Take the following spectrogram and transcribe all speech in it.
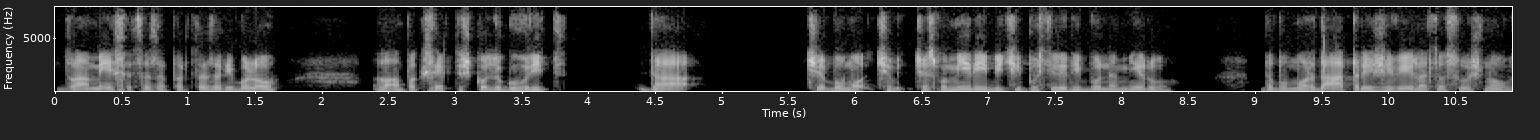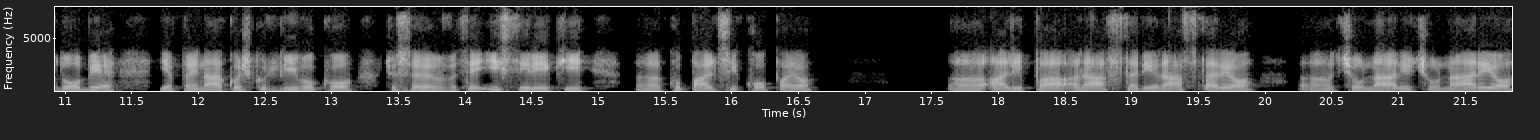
dva meseca zaprta za ribolov, eh, ampak se je težko dogovoriti, da če, bomo, če, če smo mi ribiči pustili ribo na miru, da bo morda preživela to sušno obdobje, je pa enako škodljivo, kot če se v tej isti reki uh, kopalci kopajo, uh, ali pa raftari raftarijo, čovnari čovnarijo,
